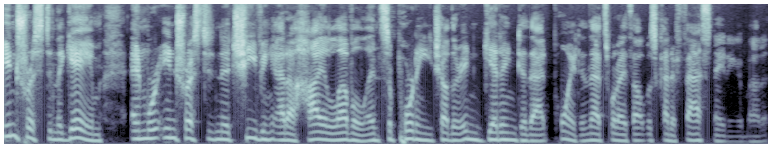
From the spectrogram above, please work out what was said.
interest in the game and we're interested in achieving at a high level and supporting each other in getting to that point and that's what i thought was kind of fascinating about it.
